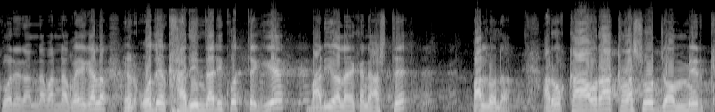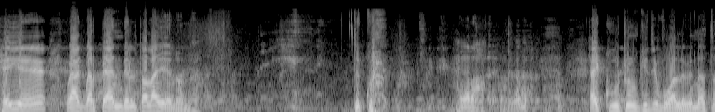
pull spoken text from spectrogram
করে রান্না বান্না হয়ে গেল। এবার ওদের খাদিনদারি করতে গিয়ে বাড়িওয়ালা এখানে আসতে পারল না। আর ও কাওরা কাঁসো জম্মের খেয়ে ও একবার প্যান্ডেল তলায় এলো না। হ্যাঁ, না। এই কুটুম কিছু বলবে না তো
